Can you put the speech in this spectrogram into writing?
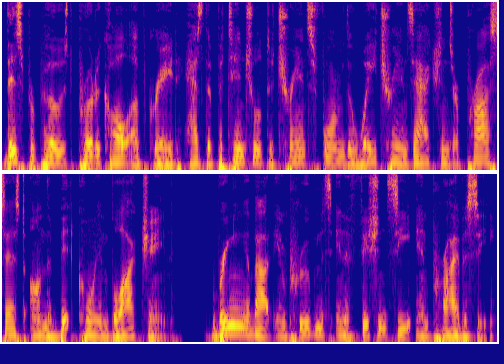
This proposed protocol upgrade has the potential to transform the way transactions are processed on the Bitcoin blockchain, bringing about improvements in efficiency and privacy.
